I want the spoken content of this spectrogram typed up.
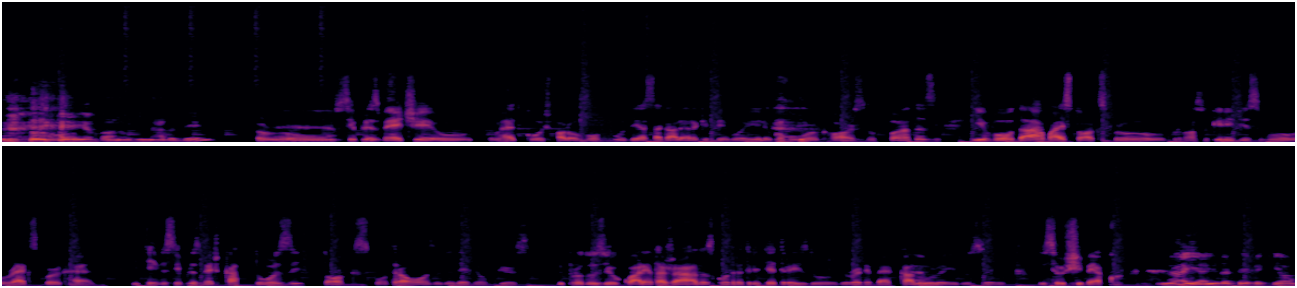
eu ia falar, não vi nada dele. O, é... Simplesmente o, o head coach falou: vou foder essa galera que pegou ele como workhorse no Fantasy e vou dar mais toques pro, pro nosso queridíssimo Rex Burkhead, que teve simplesmente 14 toques contra 11 do Damian Pierce e produziu 40 jardas contra 33 do, do running back calouro é. aí do seu, do seu chimeco. Não, e ainda teve aqui, ó,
